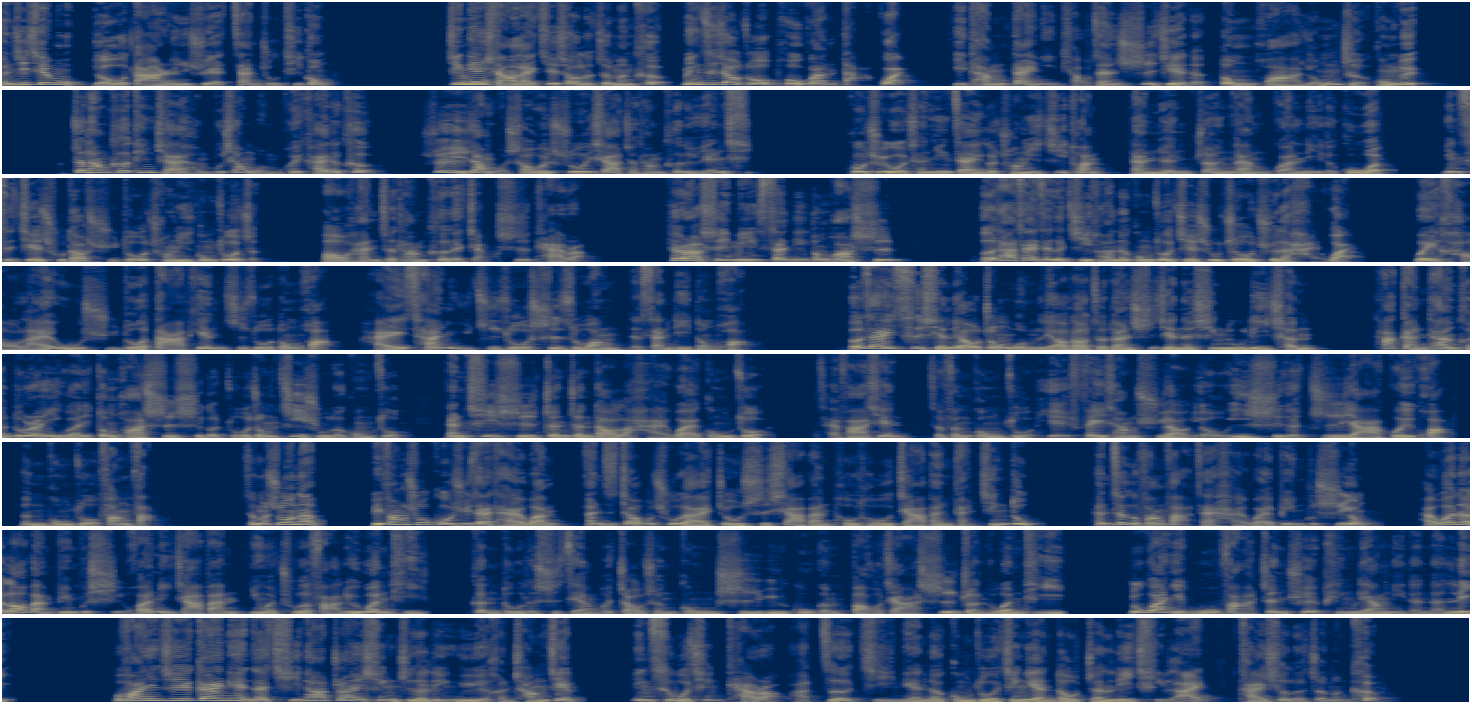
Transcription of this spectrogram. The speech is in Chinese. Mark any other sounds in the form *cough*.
本期节目由大人学赞助提供。今天想要来介绍的这门课，名字叫做《破关打怪：一堂带你挑战世界的动画勇者攻略》。这堂课听起来很不像我们会开的课，所以让我稍微说一下这堂课的缘起。过去我曾经在一个创意集团担任专案管理的顾问，因此接触到许多创意工作者，包含这堂课的讲师 Kara。Kara 是一名 3D 动画师，而他在这个集团的工作结束之后去了海外。为好莱坞许多大片制作动画，还参与制作《狮子王》的 3D 动画。而在一次闲聊中，我们聊到这段时间的心路历程。他感叹，很多人以为动画师是个着重技术的工作，但其实真正到了海外工作，才发现这份工作也非常需要有意识的职涯规划跟工作方法。怎么说呢？比方说，过去在台湾，案子交不出来，就是下班偷偷加班赶进度，但这个方法在海外并不适用。海外的老板并不喜欢你加班，因为除了法律问题，更多的是这样会造成工时预估跟报价失准的问题。主管也无法正确评量你的能力。我发现这些概念在其他专业性质的领域也很常见，因此我请 Kara 把这几年的工作经验都整理起来，开设了这门课。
